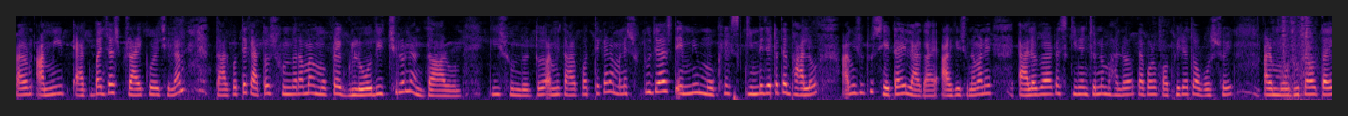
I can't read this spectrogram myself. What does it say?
কারণ আমি একবার জাস্ট ট্রাই করেছিলাম, তারপর থেকে এত সুন্দর আমার মুখটা গ্লো দিচ্ছিল না, দারুণ, কি সুন্দর। তো আমি তারপর থেকে না মানে শুধু জাস্ট এমনি মুখের স্কিনে যেটাতে ভালো, আমি শুধু সেটাই লাগাই, আর কিছু না মানে অ্যালোভেরাটা স্কিনের জন্য ভালো, তারপর কফিটা তো অবশ্যই, আর মধুটাও তাই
